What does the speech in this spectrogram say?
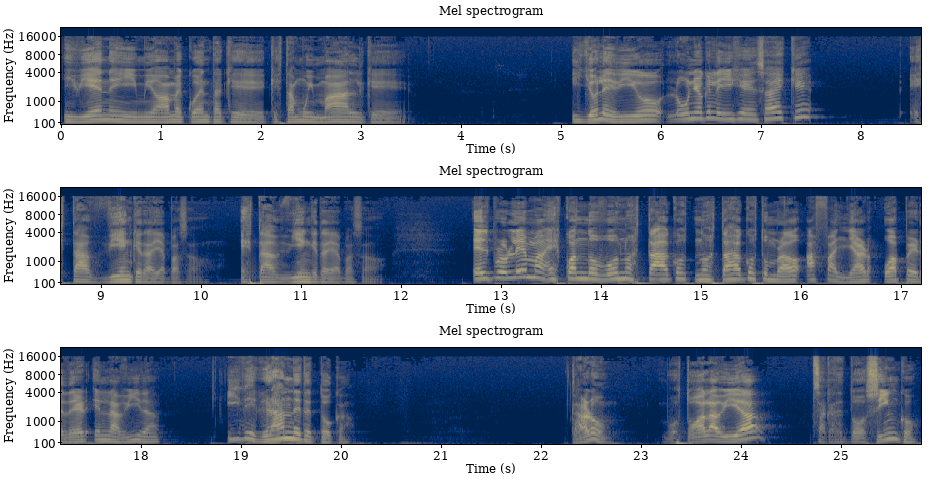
Y viene y mi mamá me cuenta que, que está muy mal, que... Y yo le digo, lo único que le dije, ¿sabes qué? Está bien que te haya pasado. Está bien que te haya pasado. El problema es cuando vos no estás, no estás acostumbrado a fallar o a perder en la vida y de grande te toca. Claro, vos toda la vida sacaste todos cinco.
